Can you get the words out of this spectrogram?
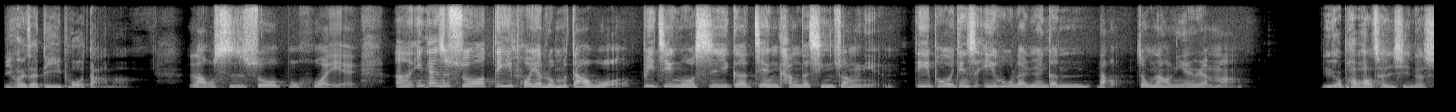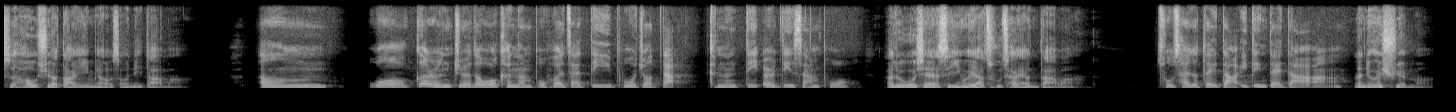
你会在第一波打吗？老实说不会耶，嗯、应该是说第一波也轮不到我，毕竟我是一个健康的青壮年。第一波一定是医护人员跟老中老年人嘛。旅游泡泡成型的时候，需要打疫苗的时候，你打吗？嗯，我个人觉得我可能不会在第一波就打，可能第二、第三波啊，如果现在是因为要出差要打吗？出差就得打，一定得打啊。那你会选吗？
